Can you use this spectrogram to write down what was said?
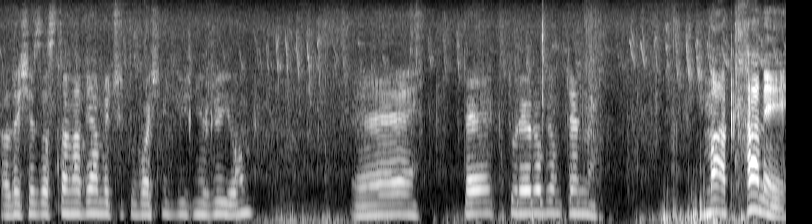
ale się zastanawiamy, czy tu właśnie gdzieś nie żyją e, te, które robią ten mathany,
